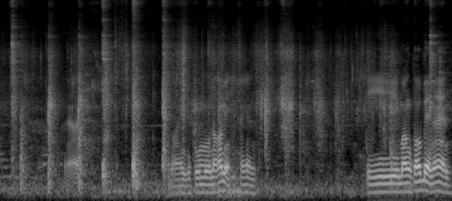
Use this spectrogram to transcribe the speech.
Samahin niyo muna kami. Ayan. Si Mang Toben, ayan.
